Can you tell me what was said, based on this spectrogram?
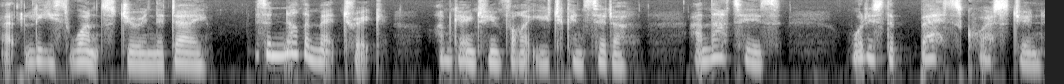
at least once during the day. There's another metric I'm going to invite you to consider, and that is what is the best question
